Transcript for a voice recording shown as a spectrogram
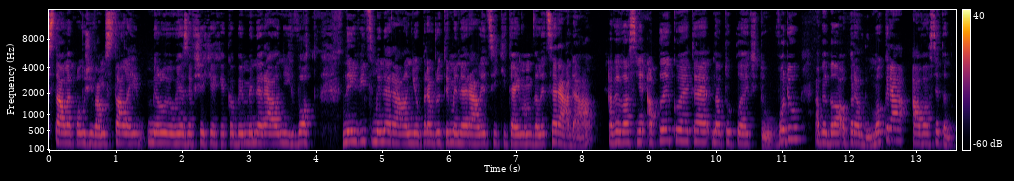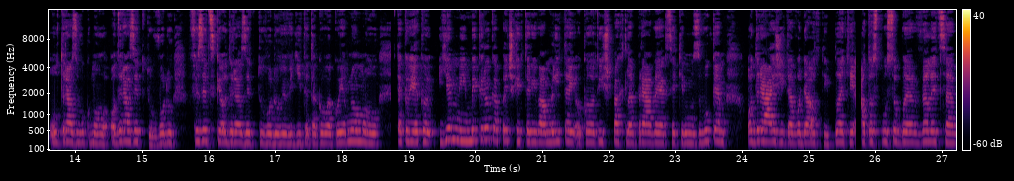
stále používám, stále miluju, je ze všech těch jakoby minerálních vod. Nejvíc minerální, opravdu ty minerály cítíte, ji mám velice ráda a vy vlastně aplikujete na tu pleť tu vodu, aby byla opravdu mokrá a vlastně ten ultrazvuk mohl odrazit tu vodu, fyzicky odrazit tu vodu. Vy vidíte takovou jako jemnou mlhu, takový jako jemný mikrokapičky, které vám lítají okolo té špachtle právě jak se tím zvukem odráží ta voda od té pleti a to způsobuje velice,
